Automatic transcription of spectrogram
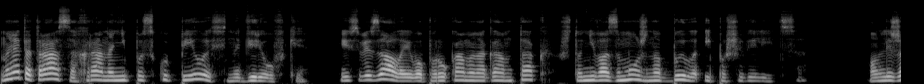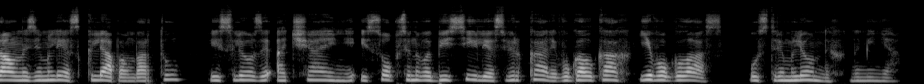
На этот раз охрана не поскупилась на веревке и связала его по рукам и ногам так, что невозможно было и пошевелиться. Он лежал на земле с кляпом во рту, и слезы отчаяния и собственного бессилия сверкали в уголках его глаз, устремленных на меня.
